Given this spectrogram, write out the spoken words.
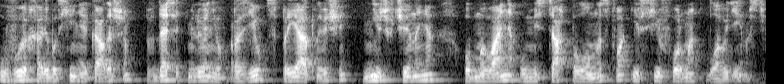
в Харібутхіні Кадиші в 10 мільйонів разів сприятливіші, ніж вчинення обмивання у місцях паломництва і всі форми благодійності.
